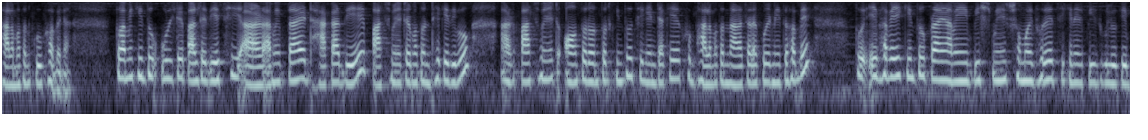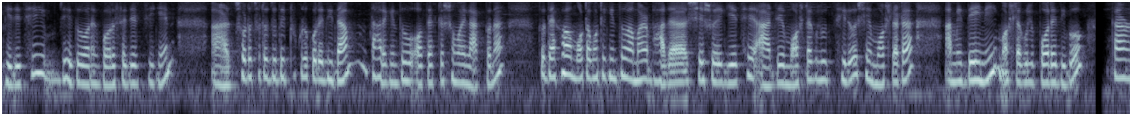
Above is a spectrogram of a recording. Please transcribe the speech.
ভালো মতন কুক হবে না। তো আমি কিন্তু উল্টে পাল্টে দিয়েছি আর আমি প্রায় ঢাকা দিয়ে পাঁচ মিনিটের মতন ঢেকে দিব। আর পাঁচ মিনিট অন্তর অন্তর কিন্তু চিকেনটাকে খুব ভালো মতন নাড়াচাড়া করে নিতে হবে। তো এভাবেই কিন্তু প্রায় আমি বিশ মিনিট সময় ধরে চিকেনের পিসগুলোকে ভেজেছি, যেহেতু অনেক বড় সাইজের চিকেন। আর ছোট ছোট যদি টুকরো করে দিতাম, তাহলে কিন্তু অত একটা সময় লাগতো না। তো দেখো, মোটামুটি কিন্তু আমার ভাজা শেষ হয়ে গিয়েছে। আর যে মশলাগুলো ছিল সেই মশলাটা আমি দেইনি, মশলাগুলো পরে দিব। কারণ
